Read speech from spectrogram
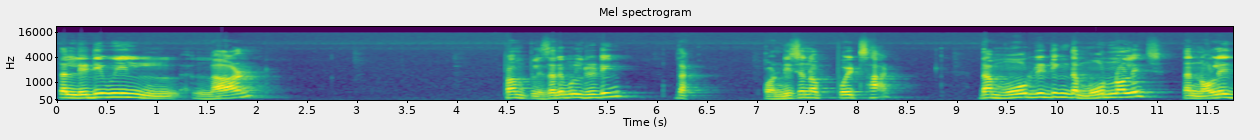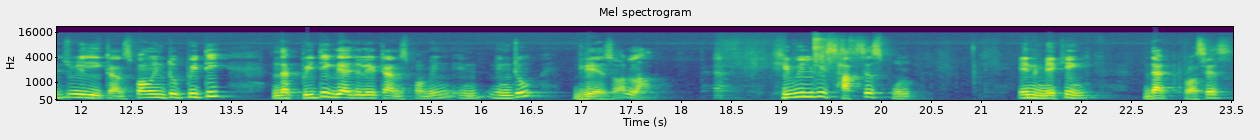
The lady will learn from pleasurable reading, the condition of poet's heart. The more reading, the more knowledge. The knowledge will transform into pity and the pity gradually transforming in, into grace or love. He will be successful in making that process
